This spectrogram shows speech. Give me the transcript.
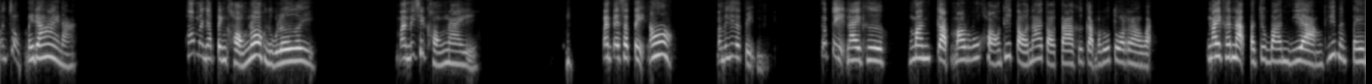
มันจบไม่ได้นะ เพราะมันยังเป็นของนอกอยู่เลย มันไม่ใช่ของใน มันเป็นสตินอก มันไม่ใช่สติ สติในคือ มันกลับมารู้ของที่ต่อหน้าต่อตา คือกลับมารู้ตัวเราอะในขณะปัจจุบันอย่างที่มันเป็น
